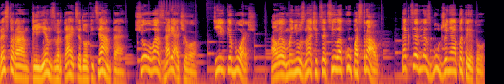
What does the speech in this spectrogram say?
Ресторан, клієнт звертається до офіціанта. Що у вас гарячого? Тільки борщ. Але в меню значиться ціла купа страв. Так це для збудження апетиту.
